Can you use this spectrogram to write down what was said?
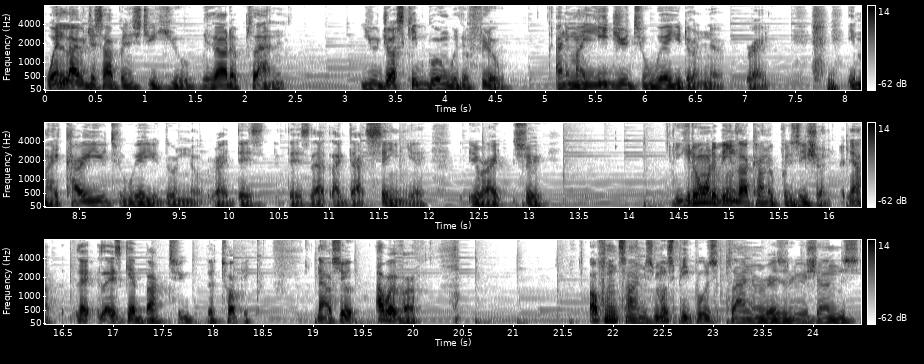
when life just happens to you without a plan, you just keep going with the flow and it might lead you to where you don't know, right? it might carry you to where you don't know, right? There's there's that like that saying, yeah, you're right. So you don't want to be in that kind of position. Now, let, let's get back to the topic. Now, so however, oftentimes most people's plan and resolutions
